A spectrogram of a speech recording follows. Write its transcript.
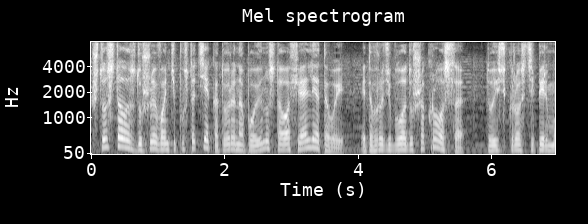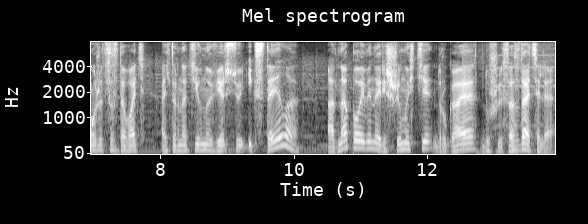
Что стало с душой в антипустоте, которая наполовину стала фиолетовой? Это вроде была душа Кросса, то есть Кросс теперь может создавать альтернативную версию X-Tail? Одна половина решимости, другая – души создателя.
